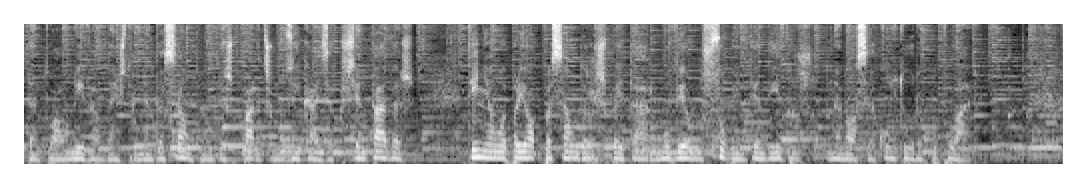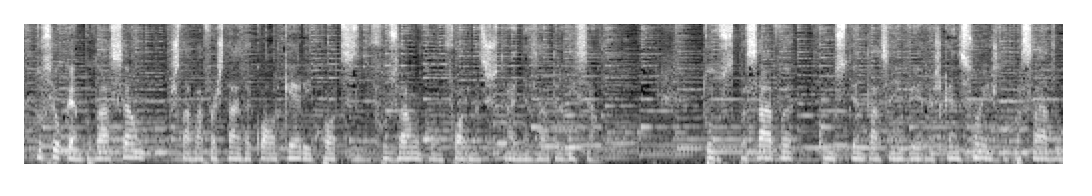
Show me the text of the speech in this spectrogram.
tanto ao nível da instrumentação como das partes musicais acrescentadas, tinham a preocupação de respeitar modelos subentendidos na nossa cultura popular. Do seu campo de ação estava afastada qualquer hipótese de fusão com formas estranhas à tradição. Tudo se passava como se tentassem ver as canções do passado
